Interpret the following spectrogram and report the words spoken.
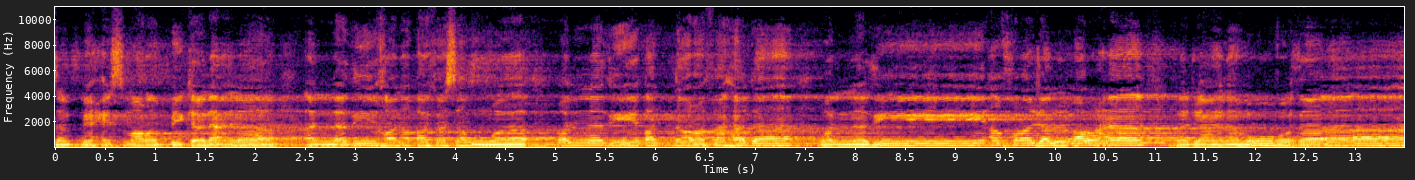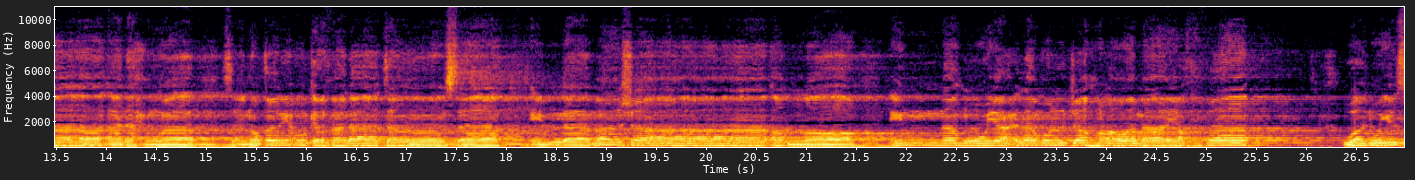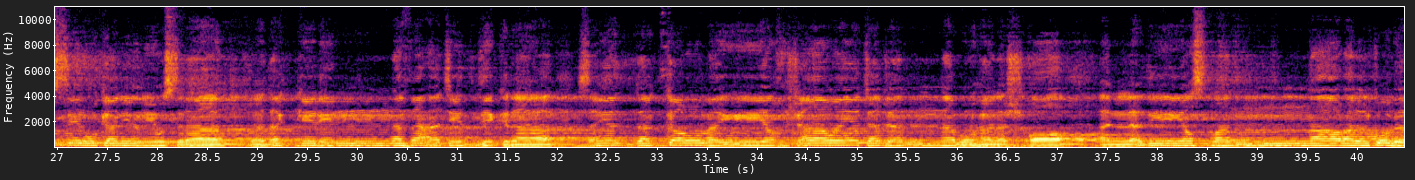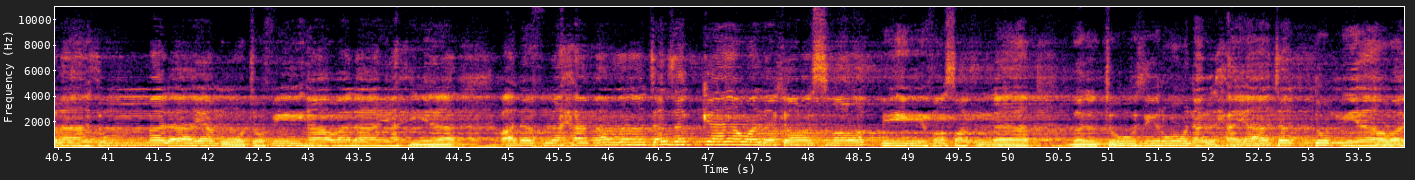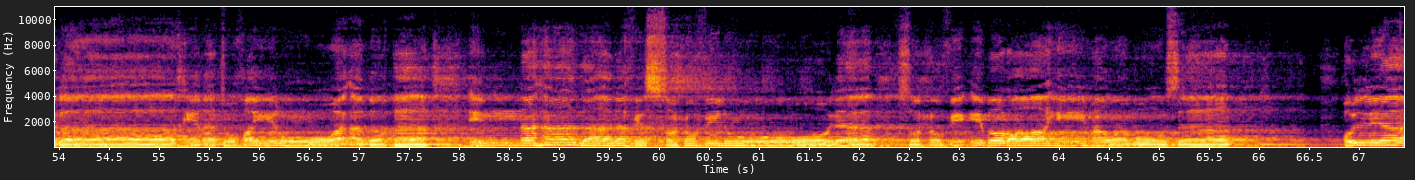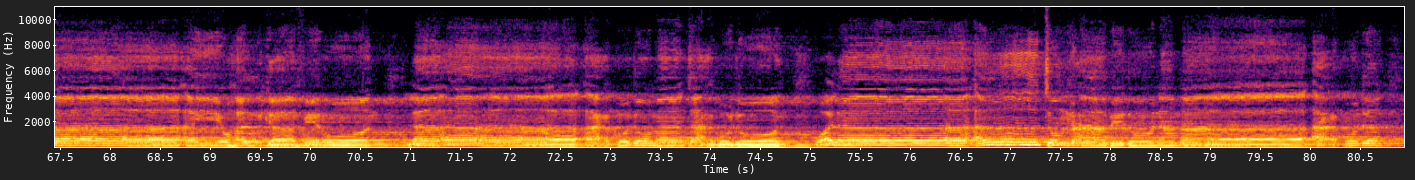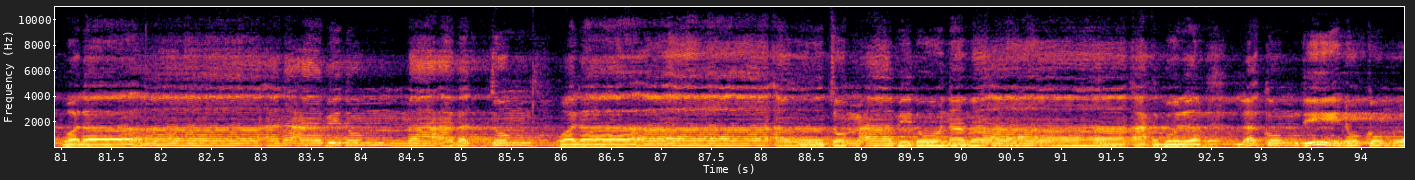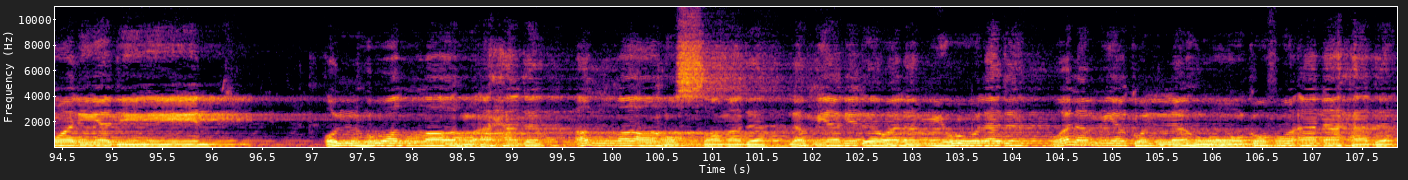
سبح اسم ربك الأعلى الذي خلق فسوى والذي قدر فهدى والذي أخرج المرعى فجعله غثاء نحوا سنقرئك فلا تنسى إلا ما شاء الله إنه يعلم الجهر وما يخفى. ونيسرك لليسرى. فذكر إن نفعت الذكرى. سيذكر من يخشى ويتجنبها الأشقى. الذي يصلى النار الكبرى ثم لا يموت فيها ولا يحيا. قد أفلح من تزكى وذكر اسم ربه فصلى. بل توثرون الحياة الدنيا والآخرة خير وأبقى. إن هذا لفي الصحف الأولى صحف إبراهيم وموسى. قل يا أيها الكافرون لا أعبد ما تعبدون ولا أنتم عابدون ما أعبد ولا أنا عابد ما عبدتم ولا أنتم عابدون ما أعبد لكم دينكم ولي دين. قل هو الله أحد الله الصمد لم يلد ولم يولد ولم يكن له كفؤا أحد.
